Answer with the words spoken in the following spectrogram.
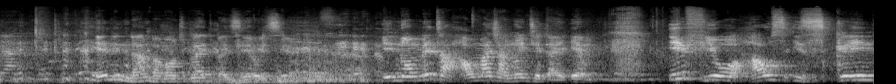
yeah. any number multiplied by zero is zero. No matter how much anointed I am, if your house is clean,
